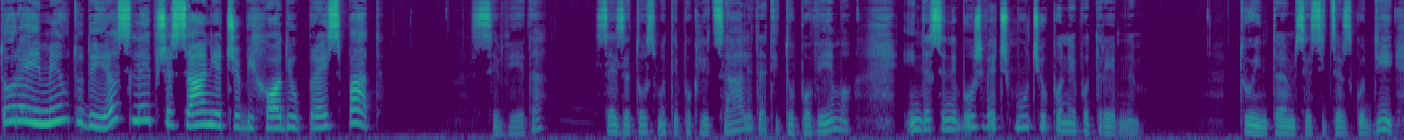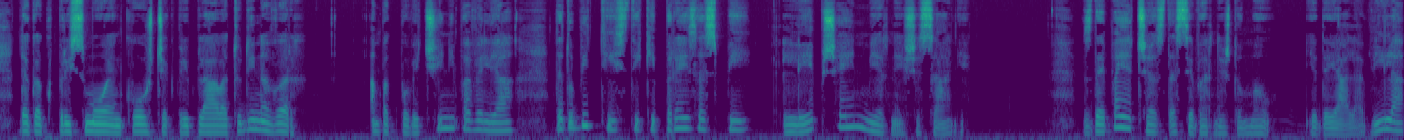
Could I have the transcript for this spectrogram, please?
torej imel tudi jaz lepše sanje, če bi hodil prej spat? Seveda, saj zato smo te poklicali, da ti to povemo in da se ne boš več mučil po nepotrebnem. Tu in tam se sicer zgodi, da kak prismojen košček priplava tudi na vrh ampak po večini pa velja, da dobi tisti, ki prej zaspi, lepše in mirnejše sanje. Zdaj pa je čas, da se vrneš domov, je dejala Vila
